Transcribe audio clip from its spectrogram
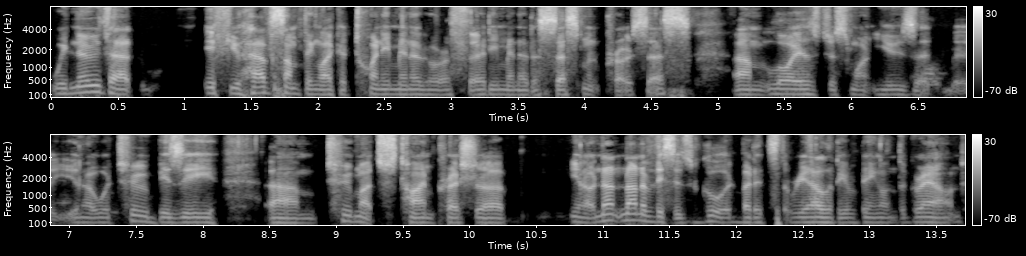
we knew that if you have something like a 20 minute or a 30 minute assessment process, um, lawyers just won't use it. You know, we're too busy, um, too much time pressure. You know, none, none of this is good, but it's the reality of being on the ground.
